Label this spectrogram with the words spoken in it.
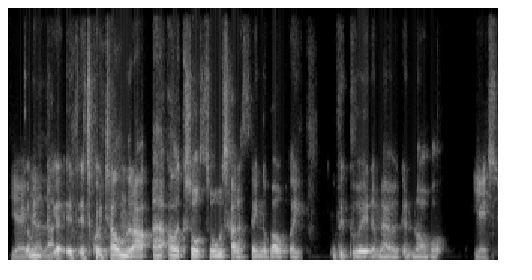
Yeah, I mean, it, it's quite telling that Alec Soth's always had a thing about like the great American novel. Yes.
